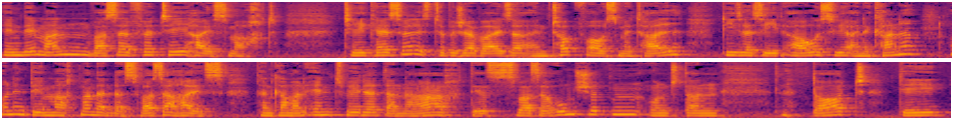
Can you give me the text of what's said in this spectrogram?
in dem man Wasser für Tee heiß macht. Teekessel ist typischerweise ein Topf aus Metall. Dieser sieht aus wie eine Kanne und in dem macht man dann das Wasser heiß. Dann kann man entweder danach das Wasser umschütten und dann dort die,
